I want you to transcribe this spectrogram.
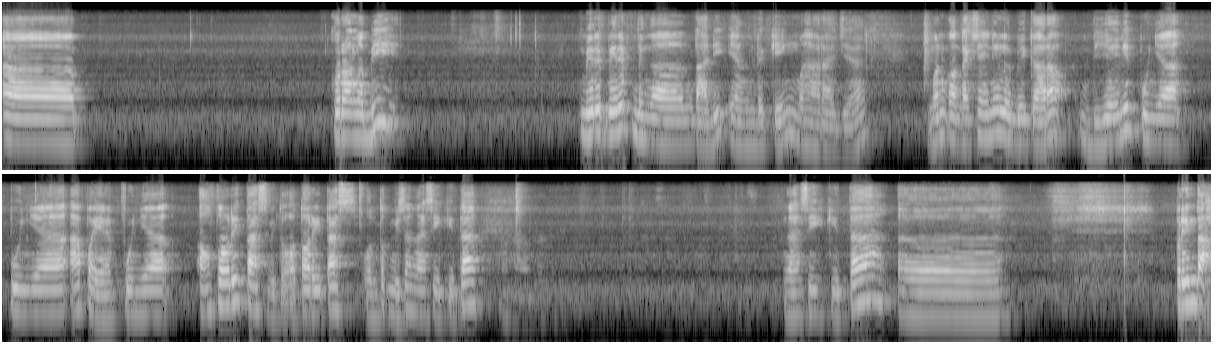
eh, kurang lebih mirip-mirip dengan tadi yang The King Maharaja cuman konteksnya ini lebih arah dia ini punya punya apa ya punya otoritas gitu otoritas untuk bisa ngasih kita ngasih kita eh, perintah.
